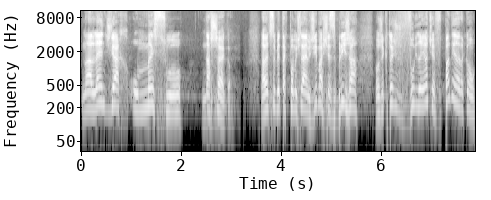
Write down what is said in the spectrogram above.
na lędźwiach umysłu naszego. Nawet sobie tak pomyślałem, zima się zbliża, może ktoś w WDJ wpadnie na taką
